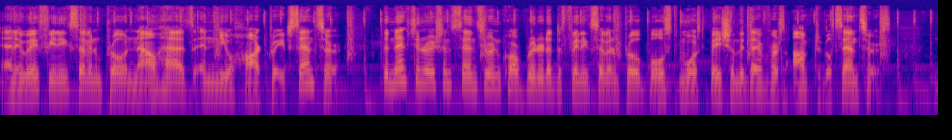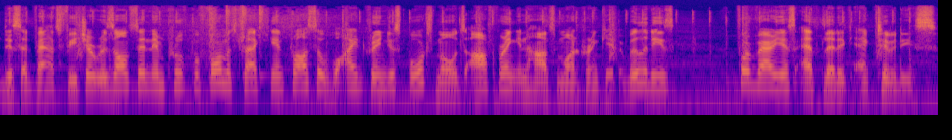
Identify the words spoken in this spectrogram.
Anyway, Fenix 7 Pro now has a new heart rate sensor. The next generation sensor incorporated at the Fenix 7 Pro boasts more spatially diverse optical sensors. This advanced feature results in improved performance tracking across a wide range of sports modes offering enhanced monitoring capabilities for various athletic activities.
